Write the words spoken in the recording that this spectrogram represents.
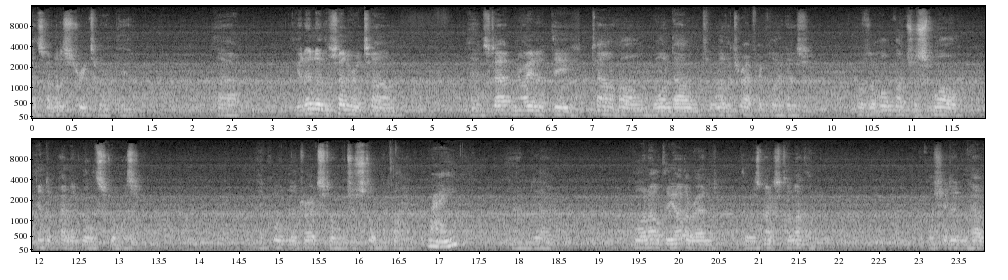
and some of the streets weren't there. Uh, Get into the center of town, and starting right at the town hall, and going down to where the traffic light is, there was a whole bunch of small, independent little stores, including the drugstore, which is still in town. Right? And uh, going out the other end, there was next to nothing. Because you didn't have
